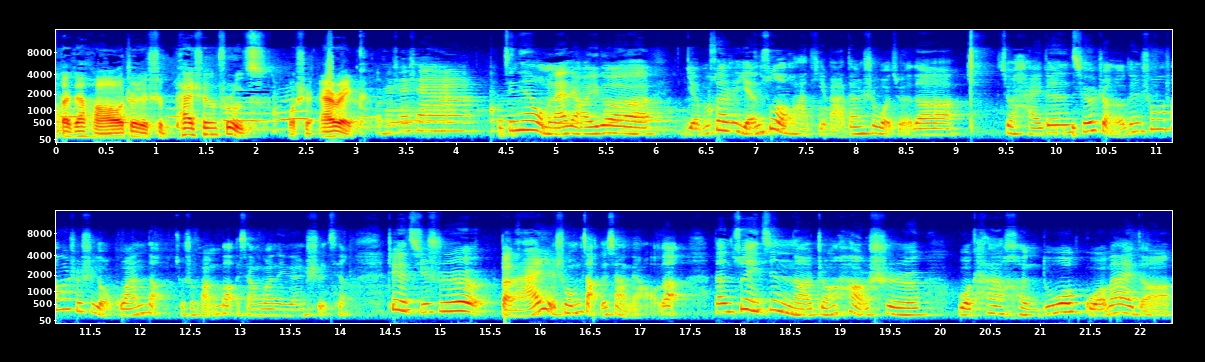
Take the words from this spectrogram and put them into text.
大家好，这里是 Passion Fruits，我是 Eric。我是莎莎。今天我们来聊一个也不算是严肃的话题吧，但是我觉得就还跟其实整个跟生活方式是有关的，就是环保相关的一件事情。这个其实本来也是我们早就想聊的，但最近呢，正好是我看很多国外的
